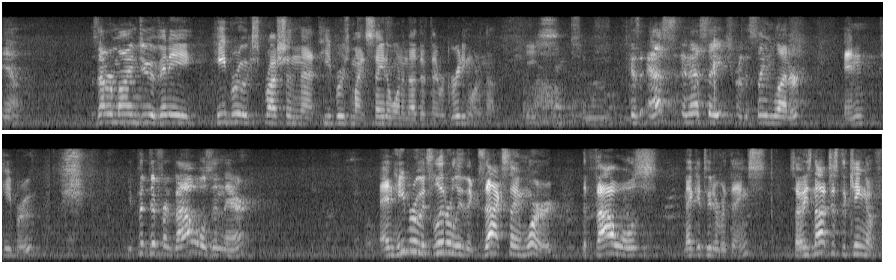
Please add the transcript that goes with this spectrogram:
M. Does that remind you of any Hebrew expression that Hebrews might say to one another if they were greeting one another? Peace. Because S and SH are the same letter in Hebrew. You put different vowels in there. In Hebrew, it's literally the exact same word. The vowels make it two different things. So he's not just the king of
